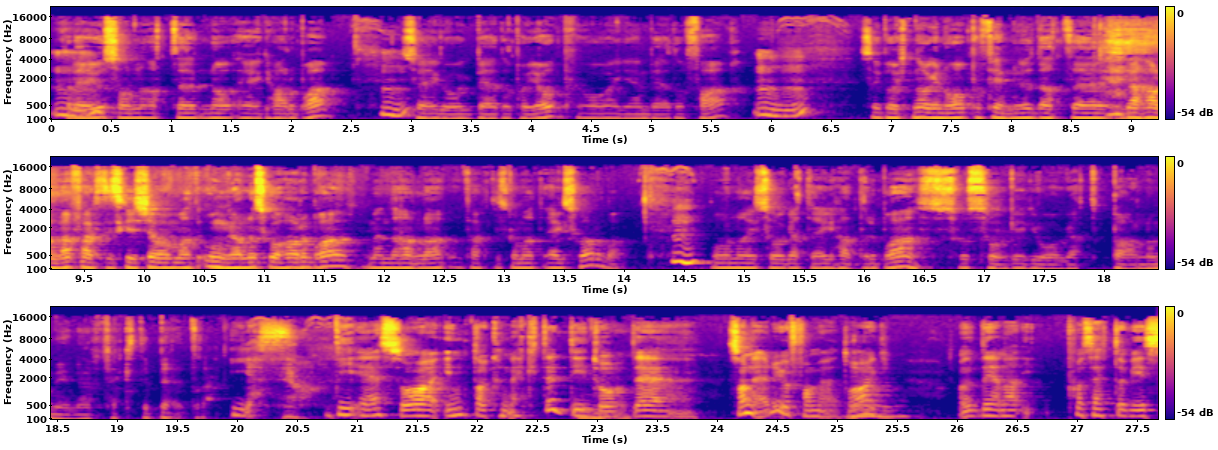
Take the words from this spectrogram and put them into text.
For det er Mhm. jo sånn at eh, når jeg har det bra, Mm. så er jeg òg bedre på jobb, og jeg er en bedre far. Mm. Så jeg brukte noen år på å finne ut at eh, det handla faktisk ikke om at ungene skulle ha det bra, men det handla faktisk om at jeg skulle ha det bra. Mm. Og når jeg så at jeg hadde det bra, så så jeg jo òg at barna mine fikk det bedre. Yes. Ja. De er så interconnected, de to. Mm. Det, sånn er det jo for mødre òg. Mm. Og det er på sett og vis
